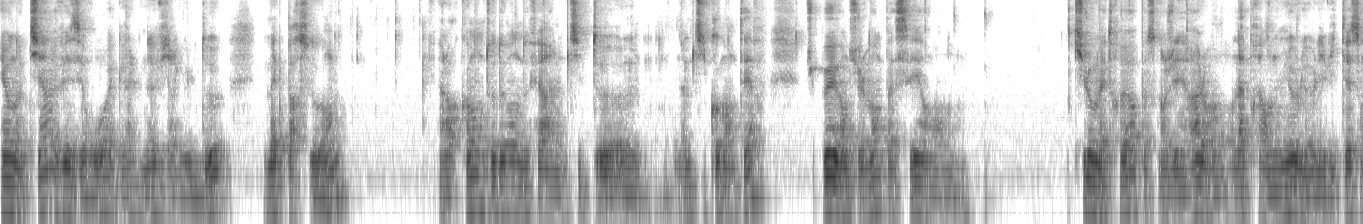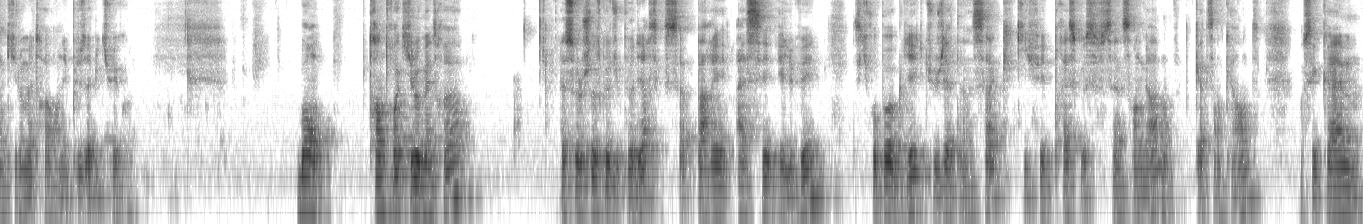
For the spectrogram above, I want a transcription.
Et on obtient V0 égale 9,2 mètres par seconde. Alors comme on te demande de faire un petit, euh, commentaire, tu peux éventuellement passer en km heure, parce qu'en général, on, appréhende mieux les vitesses en km heure, on est plus habitué. Bon, 33 km/h, la seule chose que tu peux dire, c'est que ça paraît assez élevé, parce qu'il ne faut pas oublier que tu jettes un sac qui fait presque 500 grammes, en fait 440, donc c'est quand même,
